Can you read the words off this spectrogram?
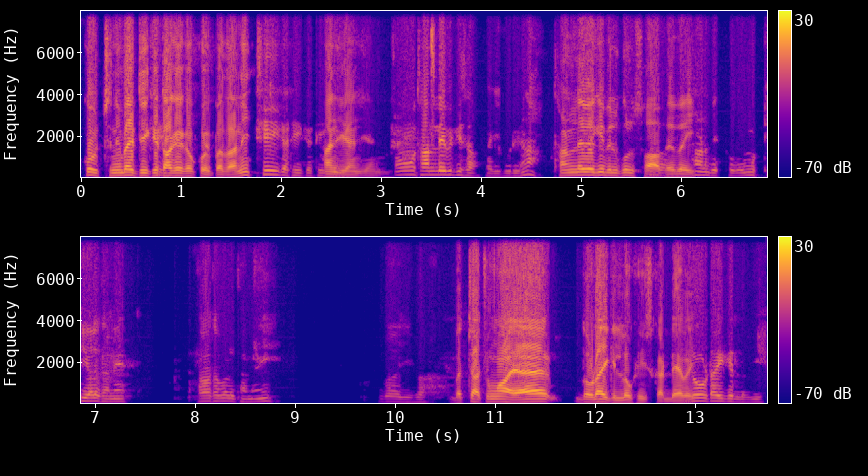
कुछ नहीं भाई टीके टाके का कोई पता नहीं ਠੀਕ ਹੈ ਠੀਕ ਹੈ ਠੀਕ हाँ ਹੈ जी हाँ जी हाँ जी ਉਹ ਥਾਂਲੇ ਵੀ ਕੀ ਸਾਫ ਹੈ ਜੀ ਪੂਰੀ ਹਨਾ थन लेवेगी बिल्कुल साफ है भाई ਥਾਣ ਦੇਖੋ ਬਈ ਮੁੱਠੀ ਵਾਲੇ ਥਾਨੇ ਹੱਥ ਵਾਲੇ ਥਾਨੇ ਜੀ ਵਾਹ ਜੀ ਵਾਹ बच्चा चुंगा आया है दो ढाई किलो खींच कर दिया भाई 2.5 ਕਿਲੋ जी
